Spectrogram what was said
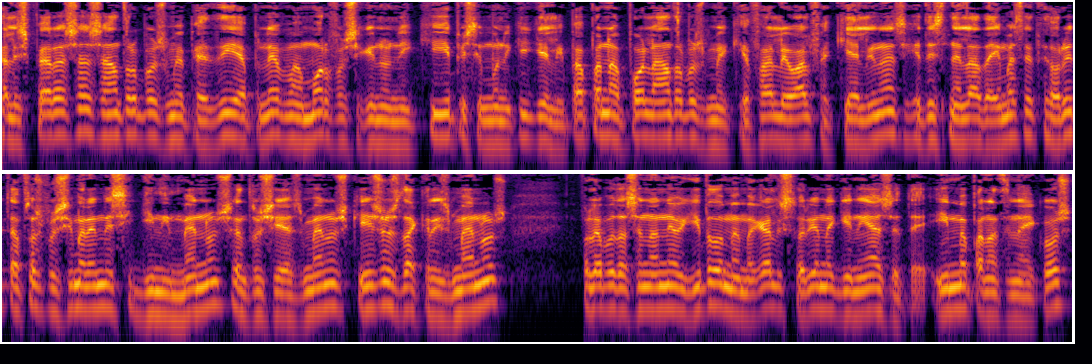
Καλησπέρα σας. Άνθρωπος με παιδεία, πνεύμα, μόρφωση, κοινωνική, επιστημονική κλπ. Πάνω απ' όλα άνθρωπος με κεφάλαιο Α και Έλληνας, γιατί στην Ελλάδα είμαστε. Θεωρείται αυτός που σήμερα είναι συγκινημένος, ενθουσιασμένος και ίσως δακρυσμένος, βλέποντας ένα νέο γήπεδο με μεγάλη ιστορία να εγκαινιάζεται. Είμαι Παναθηναϊκός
